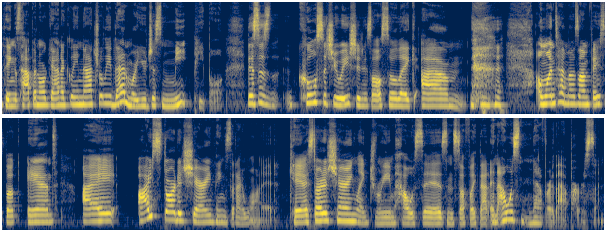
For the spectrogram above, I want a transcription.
things happen organically naturally then where you just meet people this is cool situation is also like um one time i was on facebook and i I started sharing things that I wanted. Okay. I started sharing like dream houses and stuff like that. And I was never that person.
